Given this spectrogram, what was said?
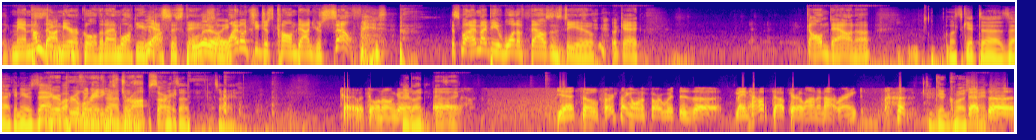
like, man, this I'm is done. a miracle that I'm walking across Yes, this stage. literally. So why don't you just calm down yourself? this might, I might be one of thousands to you. Okay. Calm down, huh? Let's get uh, Zach in here. Zach, Your approval into the rating just drive, dropped. Sorry. What's up? It's all right. Hey, what's going on, guys? Hey, bud. Uh, yeah, so first thing I want to start with is, uh, man, how is South Carolina not ranked? Good question. That's uh,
